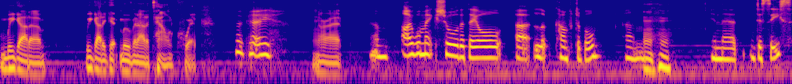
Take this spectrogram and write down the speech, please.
We gotta. We gotta get moving out of town quick. okay. All right. Um, I will make sure that they all uh, look comfortable um, Mm-hmm. in their decease.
